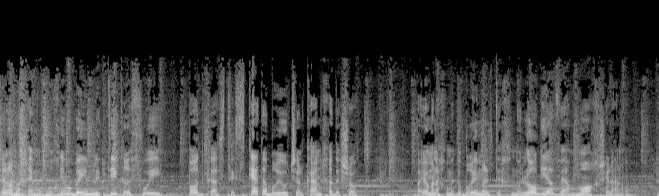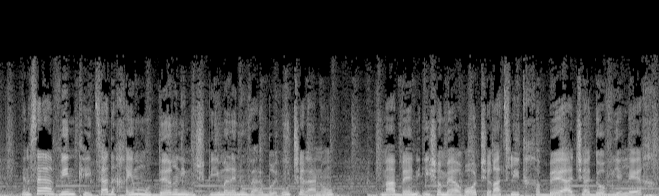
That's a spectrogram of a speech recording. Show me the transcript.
שלום לכם וברוכים הבאים לתיק רפואי, פודקאסט הסכת הבריאות של כאן חדשות. והיום אנחנו מדברים על טכנולוגיה והמוח שלנו. ננסה להבין כיצד החיים המודרניים משפיעים עלינו ועל הבריאות שלנו, מה בין איש המערות שרץ להתחבא עד שהדוב ילך,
